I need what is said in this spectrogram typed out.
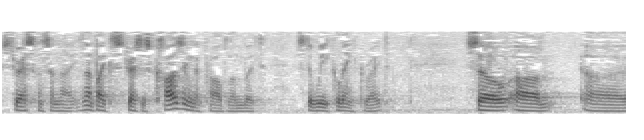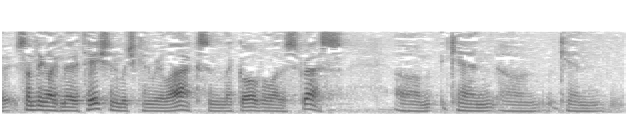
stress can somehow, it's not like stress is causing the problem, but it's the weak link, right? So um, uh, something like meditation, which can relax and let go of a lot of stress, um, can um, can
